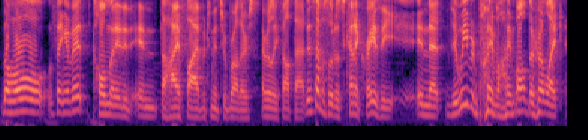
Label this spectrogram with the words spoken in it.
the whole thing of it, culminated in the high five between the two brothers. I really felt that. This episode was kind of crazy in that, did we even play volleyball? There were like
